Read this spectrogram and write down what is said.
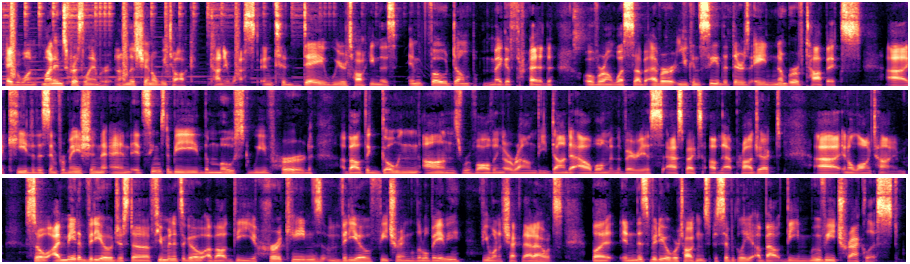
Hey everyone, my name is Chris Lambert, and on this channel we talk Kanye West. And today we're talking this info dump mega thread over on WestSubEver. You can see that there's a number of topics uh, key to this information, and it seems to be the most we've heard about the going ons revolving around the Donda album and the various aspects of that project uh, in a long time. So I made a video just a few minutes ago about the Hurricanes video featuring Lil Baby, if you want to check that out. But in this video, we're talking specifically about the movie track list.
